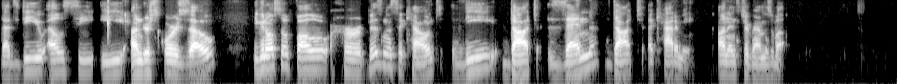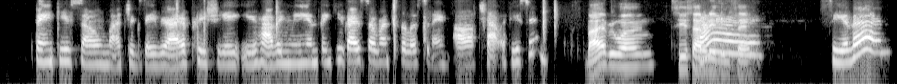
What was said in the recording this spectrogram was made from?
That's D U L C E underscore Zo. You can also follow her business account, the dot zen dot academy on Instagram as well. Thank you so much, Xavier. I appreciate you having me, and thank you guys so much for listening. I'll chat with you soon. Bye, everyone. See you Saturday, Bye. See you then.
